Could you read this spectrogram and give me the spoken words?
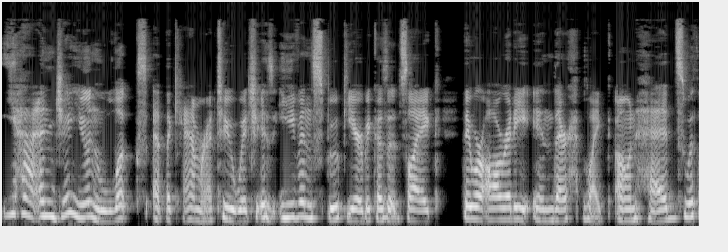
Yeah, and Jae-yoon looks at the camera too, which is even spookier because it's like they were already in their like own heads with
